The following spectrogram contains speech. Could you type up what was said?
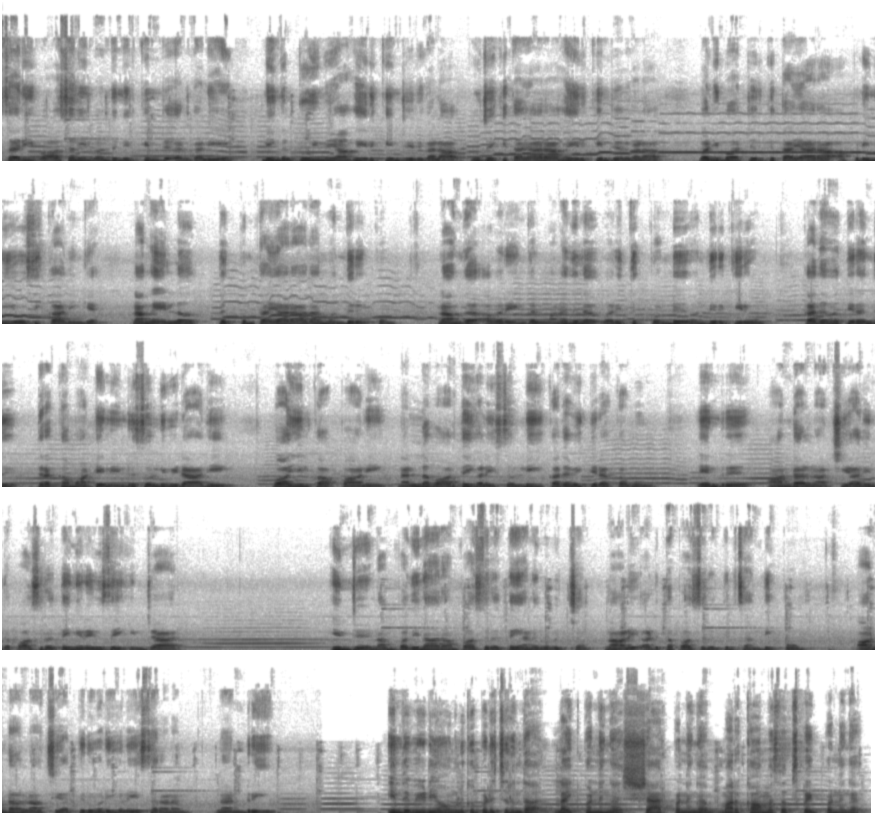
சரி வாசலில் வந்து நிற்கின்றார்களே நீங்கள் தூய்மையாக இருக்கின்றீர்களா? பூஜைக்கு தயாராக இருக்கின்றீர்களா? வழிபாட்டிற்கு தயாரா அப்படின்னு யோசிக்காதீங்க. நாங்கள் எல்லாத்துக்கும் தயாராக தான் வந்திருக்கோம். நாங்கள் அவர் எங்கள் மனதில் வரித்து கொண்டு வந்திருக்கிறோம். கதவை திறந்து திறக்க மாட்டேன் என்று சொல்லிவிடாதே. வாயில் காப்பானே நல்ல வார்த்தைகளை சொல்லி கதவை திறக்கவும் என்று ஆண்டாள் நாச்சியார் இந்த பாசுரத்தை நிறைவு செய்கின்றார். இன்று நாம் பதினாறாம் பாசுரத்தை அனுபவித்தோம் நாளை அடுத்த பாசுரத்தில் சந்திப்போம். ஆண்டாள் நாச்சியார் திருவடிகளே சரணம். நன்றி. இந்த வீடியோ உங்களுக்கு பிடிச்சிருந்தா லைக் பண்ணுங்கள் ஷேர் பண்ணுங்கள் மறக்காமல் சப்ஸ்கிரைப் பண்ணுங்கள்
